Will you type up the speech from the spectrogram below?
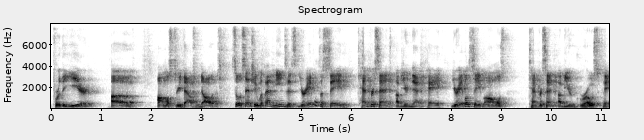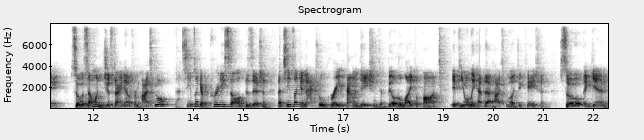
for the year of almost $3,000. So essentially what that means is you're able to save 10% of your net pay, you're able to save almost 10% of your gross pay. So as someone just starting out from high school, that seems like a pretty solid position. That seems like an actual great foundation to build a life upon if you only have that high school education. So again,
